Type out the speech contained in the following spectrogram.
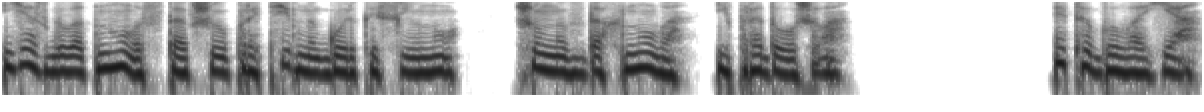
Я сглотнула ставшую противно горькой слюну, шумно вздохнула и продолжила. Это была я.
